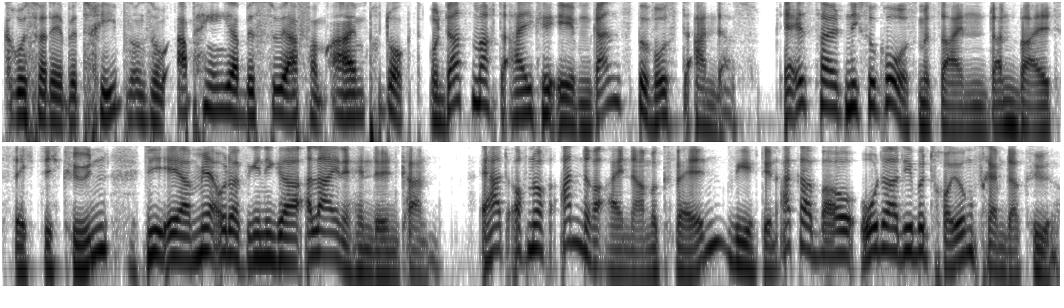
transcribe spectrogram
größer der Betrieb, umso abhängiger bist du ja von einem Produkt. Und das macht Eike eben ganz bewusst anders. Er ist halt nicht so groß mit seinen dann bald 60 Kühen, die er mehr oder weniger alleine händeln kann. Er hat auch noch andere Einnahmequellen, wie den Ackerbau oder die Betreuung fremder Kühe.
